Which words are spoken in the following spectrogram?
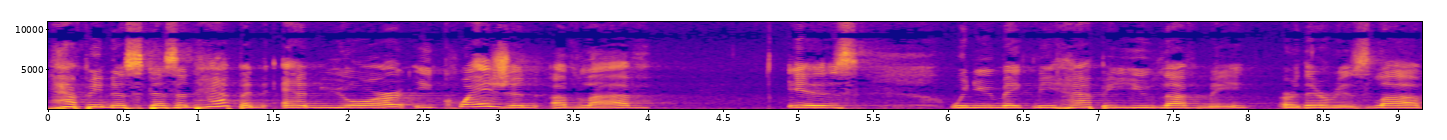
happiness doesn't happen and your equation of love is when you make me happy, you love me, or there is love.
